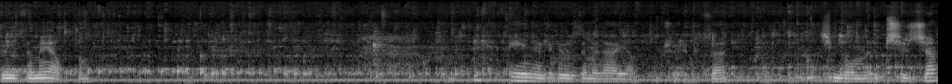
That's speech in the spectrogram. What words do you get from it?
gözleme yaptım. Peynirli gözlemeler yaptım. Şöyle güzel. Şimdi onları pişireceğim.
